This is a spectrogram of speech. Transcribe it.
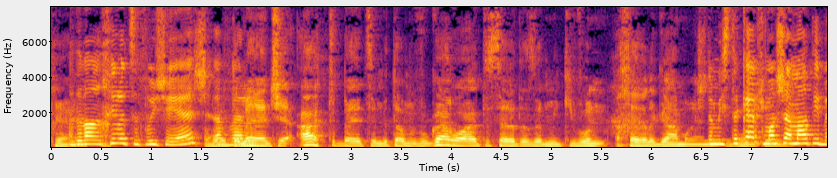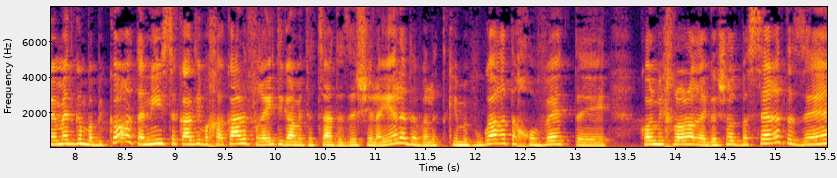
כן. הדבר הכי לא צפוי שיש, אבל את אבל אומרת שאת בעצם בתור מבוגר רואה את הסרט הזה מכיוון אחר לגמרי. כשאתה מסתכל, כמו שאמרתי באמת גם בביקורת, אני הסתכלתי בחלק א', ראיתי גם את הצד הזה של הילד, אבל את- כמבוגר אתה חווה את אה, כל מכלול הרגשות בסרט הזה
